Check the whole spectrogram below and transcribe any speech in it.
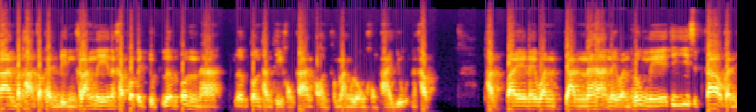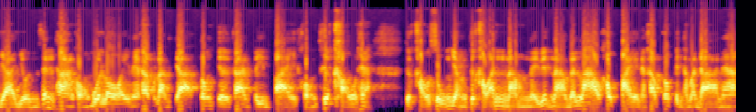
การประทะกับแผ่นดินครั้งนี้นะครับ ก็เป็นจุดเริ่มต้นนะฮะเริ่มต้นทันทีของการอ่อนกำลังลงของพายุนะครับ ถัดไปในวันจันทร์นะฮะในวันพรุ่งนี้ที่ 29 กันยายน เส้นทางของบัวลอยนะครับ หลังจากต้องเจอการปีนป่ายของเทือกเขาเนี่ยเทือกเขาสูงอย่างเทือกเขาอันนำในเวียดนามและลาวเข้าไปนะครับ ก็เป็นธรรมดานะฮะ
